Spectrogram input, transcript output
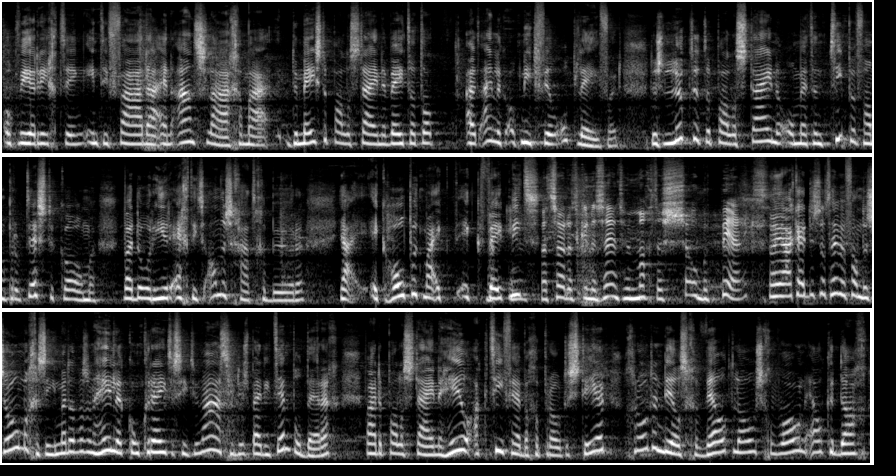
ook weer richting intifada en aanslagen, maar de meeste Palestijnen weten dat dat uiteindelijk ook niet veel oplevert. Dus lukt het de Palestijnen om met een type van protest te komen, waardoor hier echt iets anders gaat gebeuren? Ja, ik hoop het, maar ik, ik weet niet. Wat zou dat kunnen zijn? Hun macht is zo beperkt. Nou ja, kijk, dus dat hebben we van de zomer gezien. Maar dat was een hele concrete situatie. Dus bij die Tempelberg, waar de Palestijnen heel actief hebben geprotesteerd. Grotendeels geweldloos, gewoon elke dag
